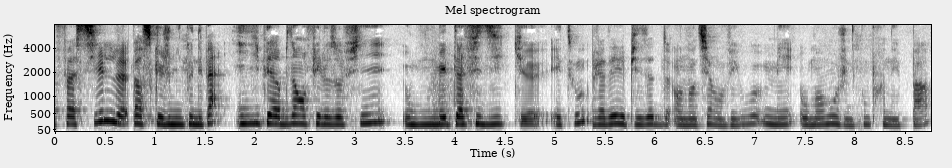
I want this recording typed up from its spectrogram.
facile, parce que je m'y connais pas hyper bien en philosophie ou métaphysique et tout. J'ai regardé l'épisode en entier en VO, mais au moment où je ne comprenais pas,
